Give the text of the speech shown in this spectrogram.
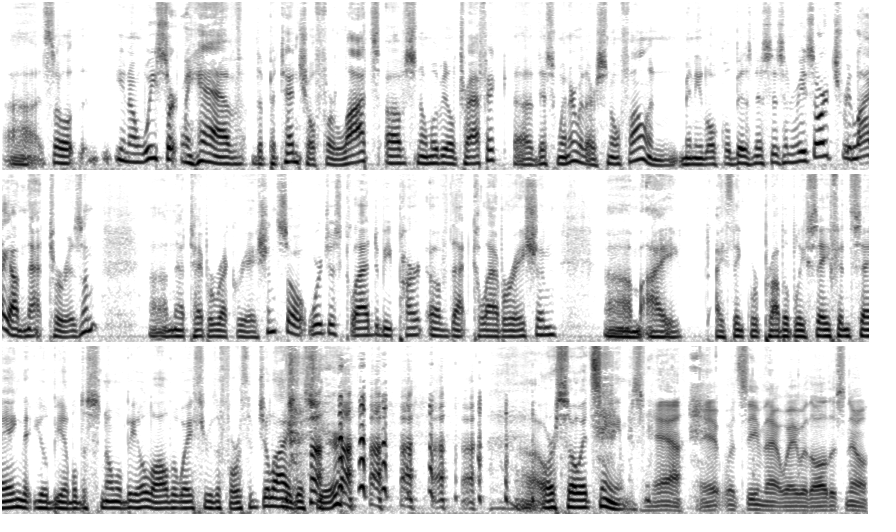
Uh, so, you know, we certainly have the potential for lots of snowmobile traffic uh, this winter with our snowfall, and many local businesses and resorts rely on that tourism, uh, and that type of recreation. So we're just glad to be part of that collaboration. Um, I I think we're probably safe in saying that you'll be able to snowmobile all the way through the Fourth of July this year, uh, or so it seems. Yeah, it would seem that way with all the snow.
